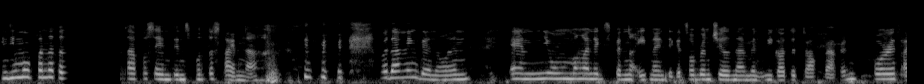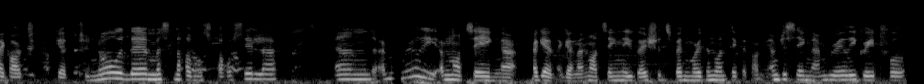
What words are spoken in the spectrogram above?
hindi mo pa natatapos sentence mo, tapos time na. Madaming ganon. And yung mga nag-spend ng 8, 9 tickets, sobrang chill namin. We got to talk back and forth. I got to get to know them. Mas nakamusta ko sila. And I'm really, I'm not saying that, again, again, I'm not saying that you guys should spend more than one ticket on me. I'm just saying I'm really grateful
